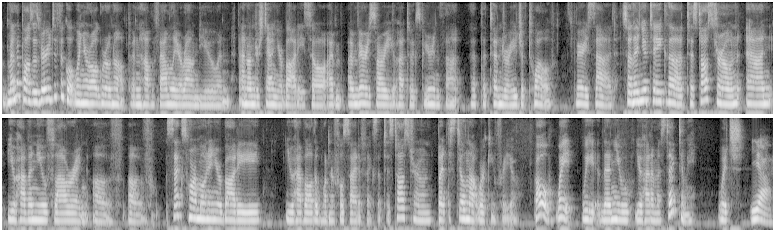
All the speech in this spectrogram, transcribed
menopause is very difficult when you're all grown up and have a family around you and and understand your body so i'm i'm very sorry you had to experience that at the tender age of 12 it's very sad. So then you take the testosterone and you have a new flowering of, of sex hormone in your body you have all the wonderful side effects of testosterone, but still not working for you. Oh, wait, we then you you had a mastectomy, which Yeah.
